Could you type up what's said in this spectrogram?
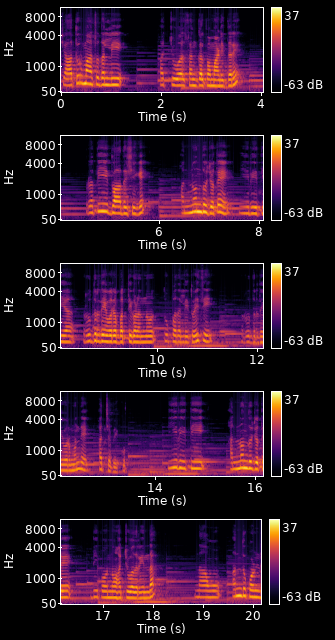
ಚಾತುರ್ಮಾಸದಲ್ಲಿ ಹಚ್ಚುವ ಸಂಕಲ್ಪ ಮಾಡಿದ್ದರೆ ಪ್ರತಿ ದ್ವಾದಶಿಗೆ ಹನ್ನೊಂದು ಜೊತೆ ಈ ರೀತಿಯ ರುದ್ರದೇವರ ಬತ್ತಿಗಳನ್ನು ತುಪ್ಪದಲ್ಲಿ ತೊಯಿಸಿ ರುದ್ರದೇವರ ಮುಂದೆ ಹಚ್ಚಬೇಕು. ಈ ರೀತಿ ಹನ್ನೊಂದು ಜೊತೆ ದೀಪವನ್ನು ಹಚ್ಚುವುದರಿಂದ ನಾವು ಅಂದುಕೊಂಡ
